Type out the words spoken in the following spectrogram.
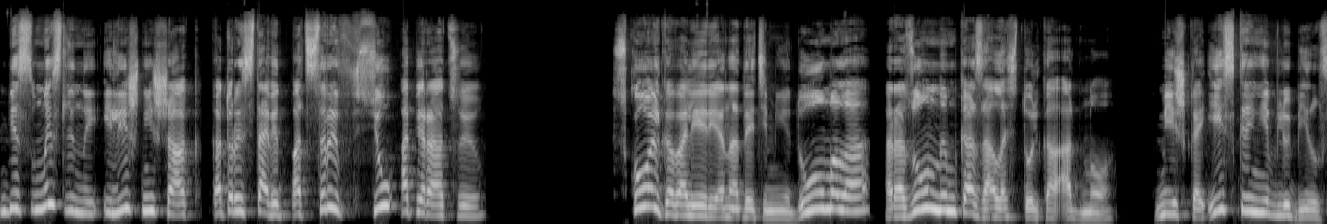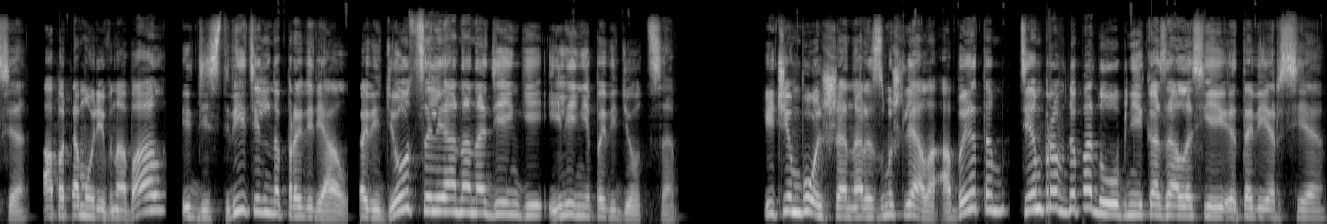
Бессмысленный и лишний шаг, который ставит под срыв всю операцию. Сколько Валерия над этим не думала, разумным казалось только одно. Мишка искренне влюбился, а потому ревновал и действительно проверял, поведется ли она на деньги или не поведется. И чем больше она размышляла об этом, тем правдоподобнее казалась ей эта версия.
